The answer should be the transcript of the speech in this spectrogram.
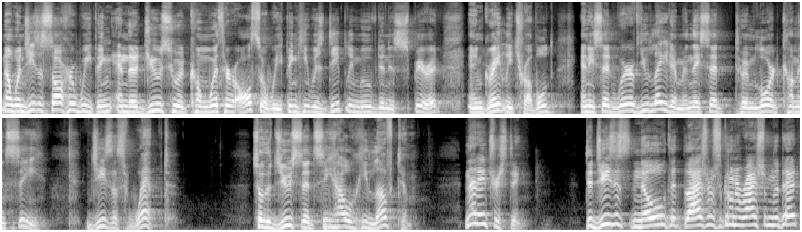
Now, when Jesus saw her weeping, and the Jews who had come with her also weeping, he was deeply moved in his spirit and greatly troubled. And he said, Where have you laid him? And they said to him, Lord, come and see. Jesus wept. So the Jews said, See how he loved him. Isn't that interesting? Did Jesus know that Lazarus was going to rise from the dead?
